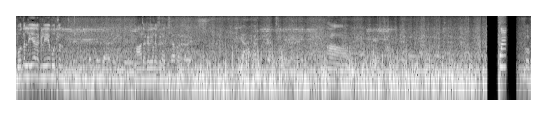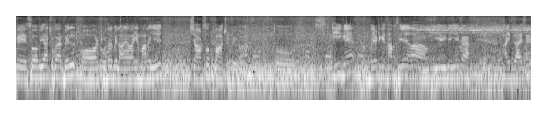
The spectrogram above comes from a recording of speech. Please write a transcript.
बोतल लिया, रख लिया बोतल। हाँ रख लिया हाँ। ओके, सो अभी आ चुका है बिल और टोटल बिल आया भाई हमारा ये चार सौ पाँच रुपये का। तो ठीक है बजट के हिसाब से ज़्यादा ये भी नहीं है का हाई प्राइस है।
